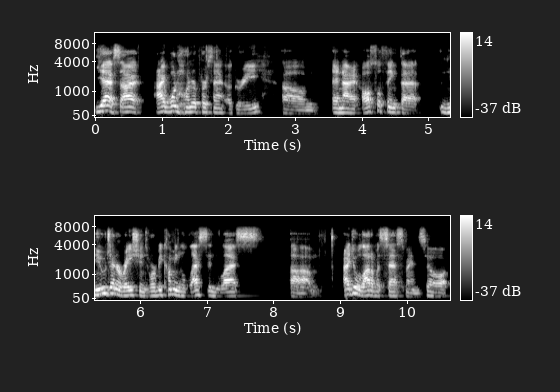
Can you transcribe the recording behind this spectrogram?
Yes, I I 100% agree. Um, and I also think that new generations, we're becoming less and less. Um, I do a lot of assessment. So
